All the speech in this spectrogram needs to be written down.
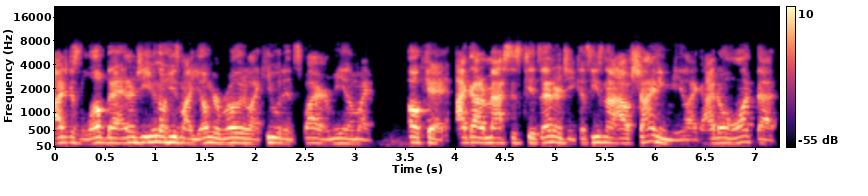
I just love that energy. Even though he's my younger brother, like he would inspire me. I'm like, okay, I gotta match this kid's energy because he's not outshining me. Like I don't want that.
